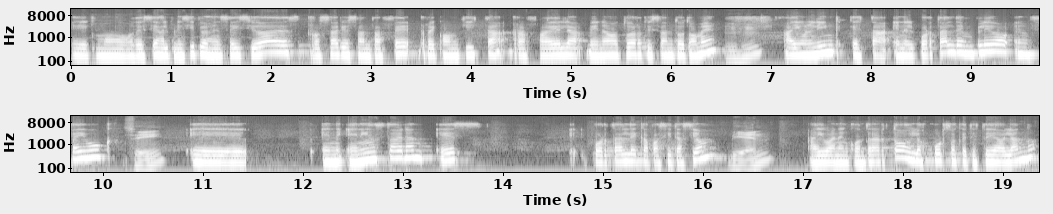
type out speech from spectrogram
Eh, como decías al principio, es en seis ciudades, Rosario, Santa Fe, Reconquista, Rafaela, Venado Tuerto y Santo Tomé. Hay un link que está en el portal de empleo en Facebook. Sí. en, en Instagram es portal de capacitación. Bien. Ahí van a encontrar todos los cursos que te estoy hablando.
